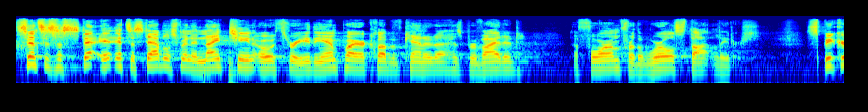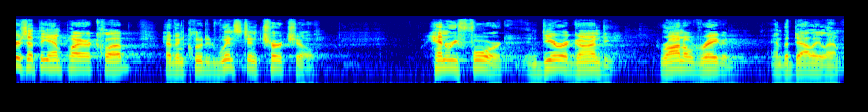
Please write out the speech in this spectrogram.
Since its establishment in 1903, the Empire Club of Canada has provided a forum for the world's thought leaders. Speakers at the Empire Club have included Winston Churchill, Henry Ford, Indira Gandhi, Ronald Reagan, and the Dalai Lama.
